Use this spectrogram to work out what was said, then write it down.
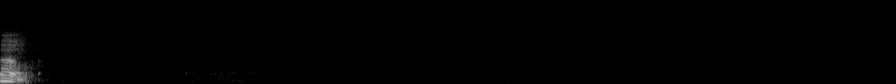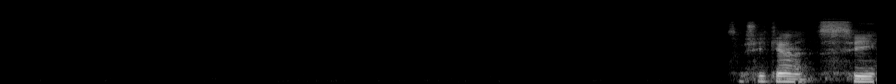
Oh. So she can see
